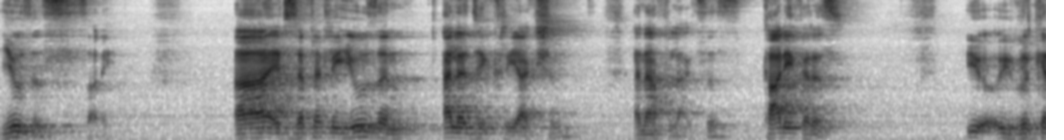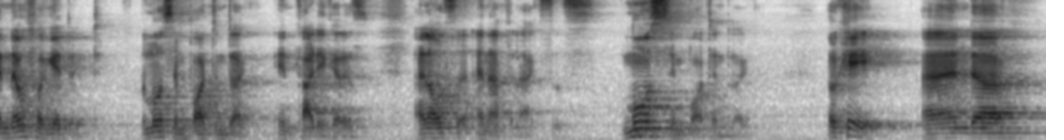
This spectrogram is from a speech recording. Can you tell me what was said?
Uses, sorry. Uh, it's definitely used in allergic reaction, anaphylaxis, cardiac arrest. You, you can never forget it. The most important drug in cardiac arrest and also anaphylaxis. Most important drug. Okay, and uh,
